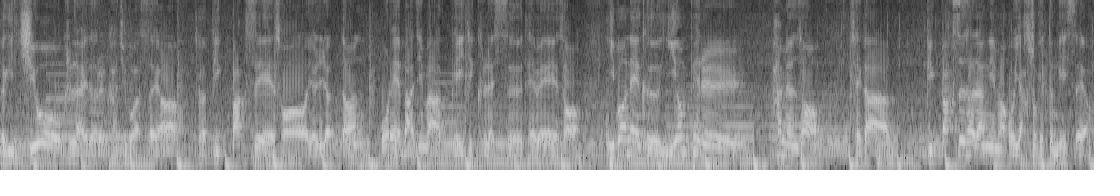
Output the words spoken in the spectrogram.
여기 Geo Glider를 가지고 왔어요. 저 빅박스에서 열렸던 올해 마지막 basic class 대회에서 이번에 그 2연패를 하면서 제가 빅박스 사장님하고 약속했던 게 있어요.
